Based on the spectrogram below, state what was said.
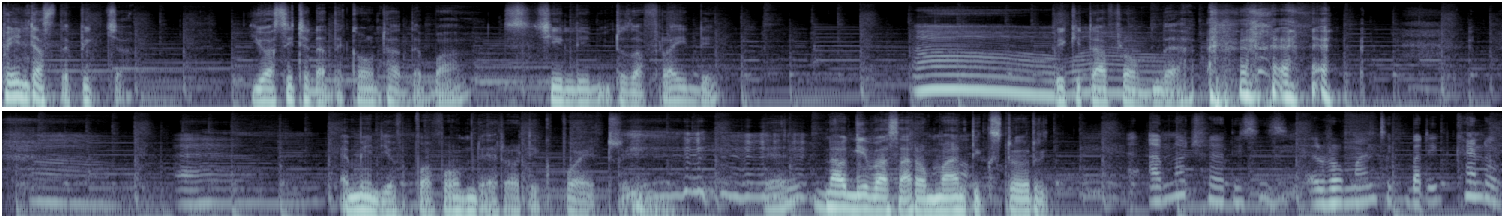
paint us the picture. You are seated at the counter at the bar, just chilling. It was a Friday. Oh. Pick it up from there. Wow. Um, I mean, you've performed erotic poetry. yeah? Now give us a romantic story. I'm not sure this is romantic, but it kind of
